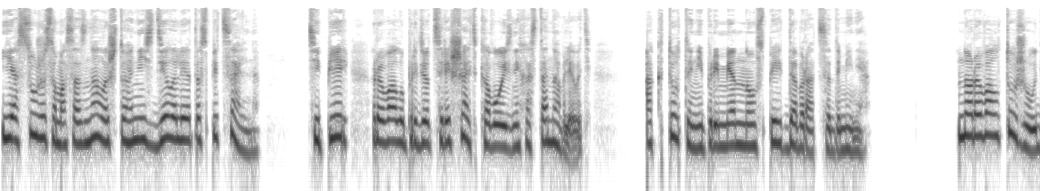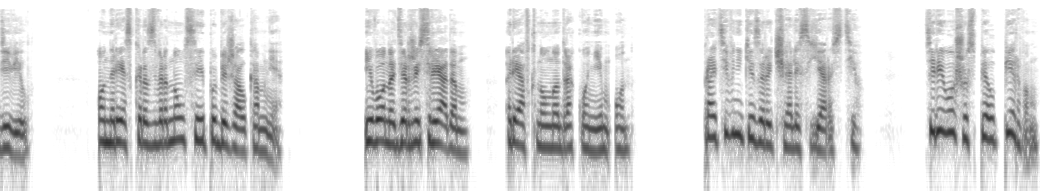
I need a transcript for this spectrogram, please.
Я с ужасом осознала, что они сделали это специально. Теперь Рывалу придется решать, кого из них останавливать, а кто-то непременно успеет добраться до меня. Но Рывал тоже удивил. Он резко развернулся и побежал ко мне. «Ивона, держись рядом!» — рявкнул на драконьем он. Противники зарычали с яростью. Теревош успел первым,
